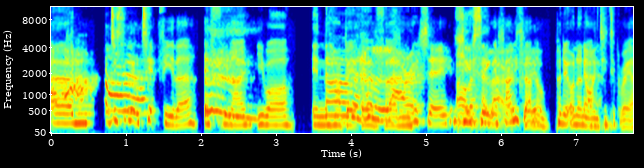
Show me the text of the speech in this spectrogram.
Um, just a little tip for you there, if you know you are in the Oh, habit the of um. Oh, using a fanny flannel, put it on a Yeah. ninety degree.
